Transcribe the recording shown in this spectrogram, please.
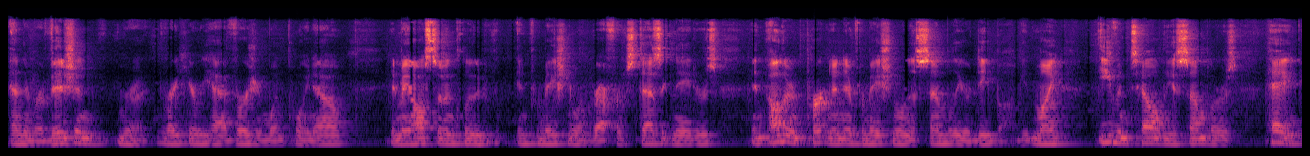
and the revision. Right here we have version 1.0. It may also include information on reference designators and other pertinent information on assembly or debug. It might even tell the assemblers, hey,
